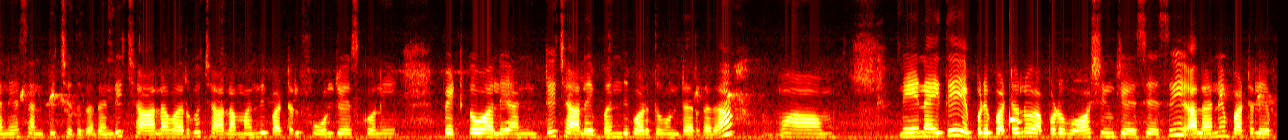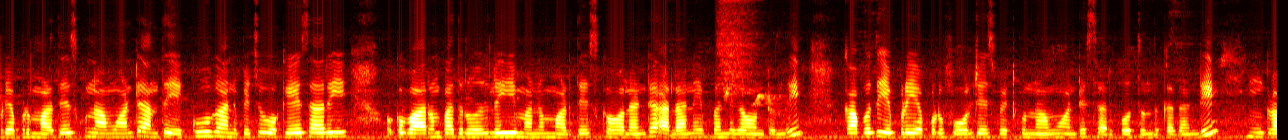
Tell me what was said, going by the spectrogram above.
అనేసి అనిపించదు కదండి. చాలా వరకు చాలామంది బట్టలు ఫోల్డ్ చేసుకొని పెట్టుకోవాలి అంటే చాలా ఇబ్బంది పడుతూ ఉంటారు కదా. నేనైతే ఎప్పటి బట్టలు అప్పుడు వాషింగ్ చేసేసి అలానే బట్టలు ఎప్పుడెప్పుడు మడతేసుకున్నాము. అంటే అంత ఎక్కువగా అనిపించు ఒకేసారి ఒక వారం పది రోజులు మనం మడతేసుకోవాలంటే అలానే ఇబ్బందిగా ఉంటుంది. కాకపోతే ఎప్పుడు ఎప్పుడు ఫోల్డ్ చేసి పెట్టుకున్నాము అంటే సరిపోతుంది కదండి. ఇంకా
